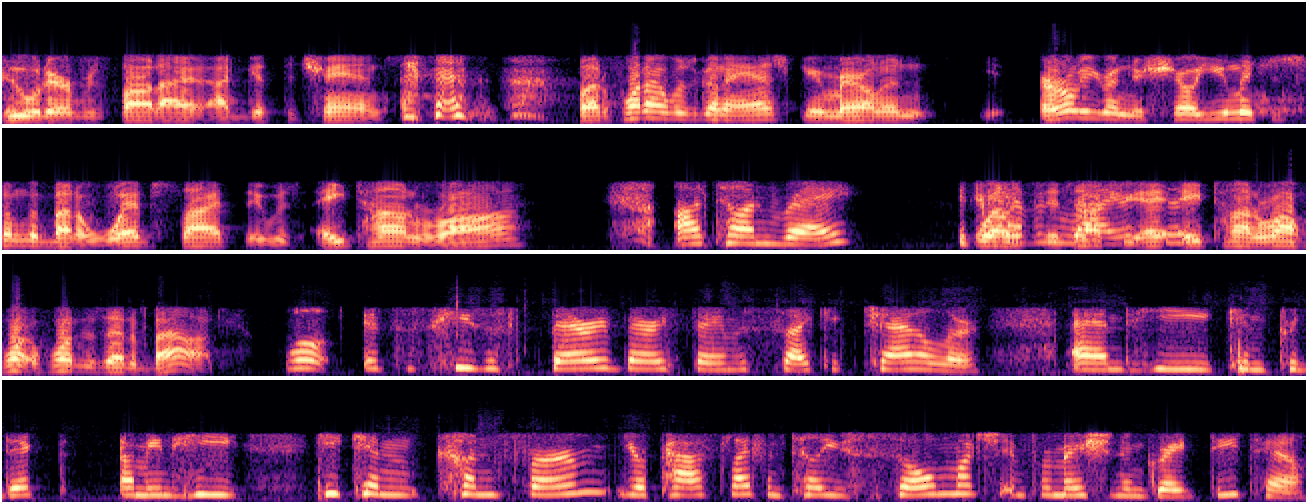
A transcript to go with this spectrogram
who would ever thought I, I'd get the chance? But what I was going to ask you, Marilyn, earlier in the show, you mentioned something about a website. It was Aton Ra. Ahtun Re. It's well, Kevin it's, it's actually A- Aton Ra. What what is that about? Well, it's he's a very very famous psychic channeler, and he can predict. I mean, he he can confirm your past life and tell you so much information in great detail.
